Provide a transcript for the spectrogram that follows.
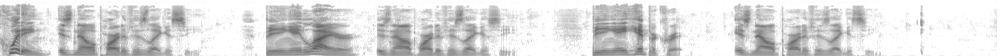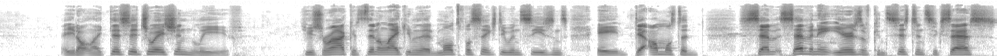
quitting is now a part of his legacy. Being a liar is now a part of his legacy. Being a hypocrite is now a part of his legacy. You don't like this situation? Leave. Houston Rockets didn't like him. They had multiple 60 win seasons, a almost a seven, seven, eight years of consistent success,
